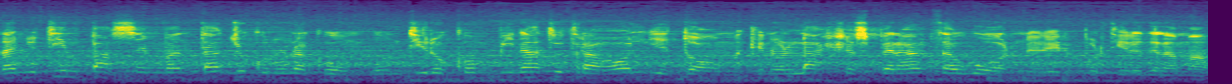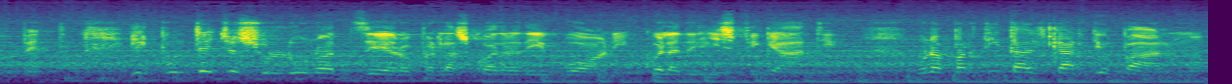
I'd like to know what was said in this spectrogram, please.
La New Team passa in vantaggio con una combo, un tiro combinato tra Holly e Tom che non lascia speranza a Warner, il portiere della Muppet. Il punteggio è sull'1-0 per la squadra dei buoni, quella degli sfigati. Una partita al cardiopalmo,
